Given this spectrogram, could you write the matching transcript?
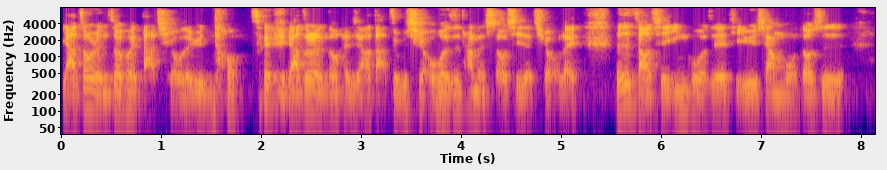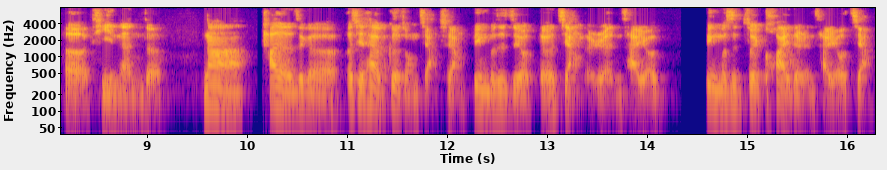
亚洲人最会打球的运动，所以亚洲人都很想要打足球，或者是他们熟悉的球类。可是早期英国这些体育项目都是呃体能的，那他的这个，而且他有各种奖项，并不是只有得奖的人才有，并不是最快的人才有奖。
